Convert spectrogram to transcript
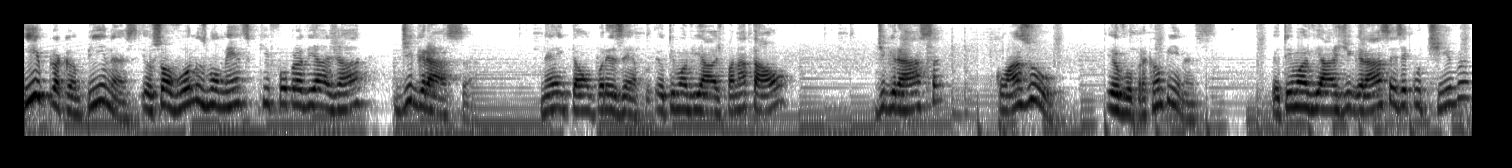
Ir para Campinas, eu só vou nos momentos que for para viajar de graça. Né? Então, por exemplo, eu tenho uma viagem para Natal, de graça, com Azul. Eu vou para Campinas. Eu tenho uma viagem de graça executiva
